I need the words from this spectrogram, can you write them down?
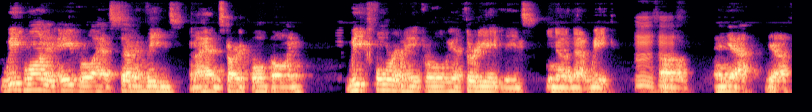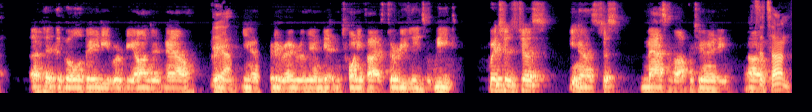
week one in April, I had seven leads, and I hadn't started cold calling. Week four in April, we had 38 leads. You know, in that week. Mm-hmm. Um, and yeah, yeah, I've hit the goal of 80. We're beyond it now. Pretty, Yeah. You know, pretty regularly. I'm getting 25, 30 leads a week, which is just, you know, it's just massive opportunity. It's a Um, ton.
